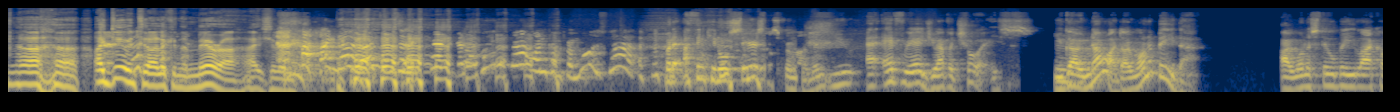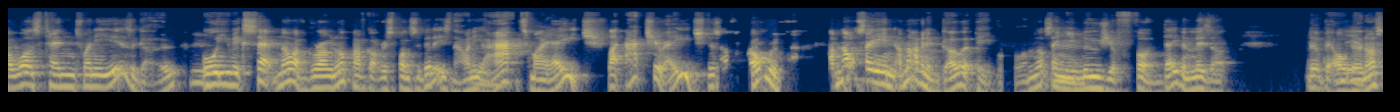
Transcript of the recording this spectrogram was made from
I do until I look in the mirror, actually. I know. that's what I said. Like, Where did that one come from? What was that? but I think in all seriousness for a moment, you at every age you have a choice. You go, Mm. no, I don't want to be that. I want to still be like I was 10, 20 years ago. Mm. Or you accept, no, I've grown up, I've got responsibilities now. I need to Mm. act my age. Like act your age. There's nothing wrong with that. I'm not saying I'm not having a go at people. I'm not saying you Mm. lose your fun. Dave and Liz are a little bit older Yeah. than us.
